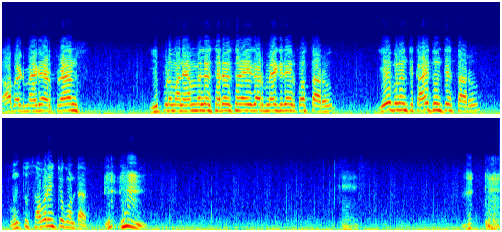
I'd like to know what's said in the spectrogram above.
కాబట్టి మై డియర్ ఫ్రెండ్స్ ఇప్పుడు మన ఎమ్మెల్యే సర్వేశ్వరయ్య గారు మేక దగ్గరికి వస్తారు. జేబు నుంచి కాగితం తీస్తారు. గొంతు సవరించుకుంటారు.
